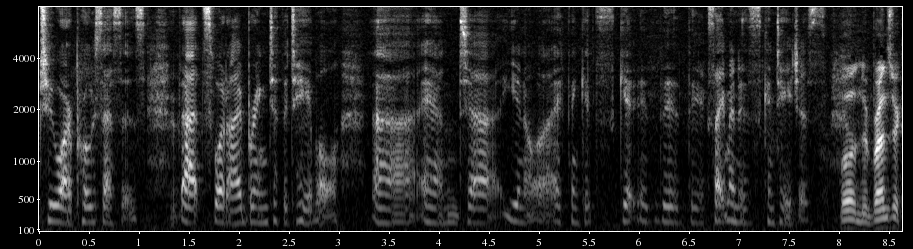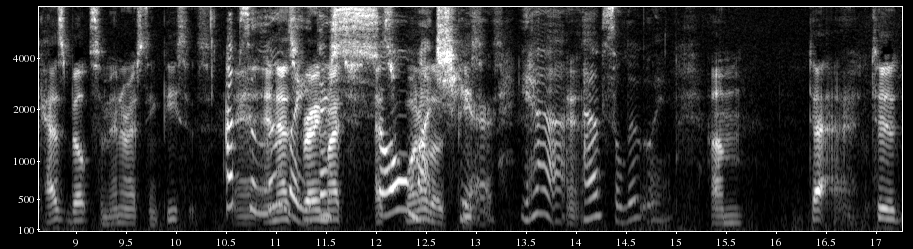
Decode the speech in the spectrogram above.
to our processes, that's what I bring to the table. Uh, and uh, you know, I think it's get, it, the the excitement is contagious. Well, New Brunswick has built some interesting pieces. Absolutely, And, that's very there's much so one much of those here. pieces. Yeah, Yeah. absolutely. Um, to, to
